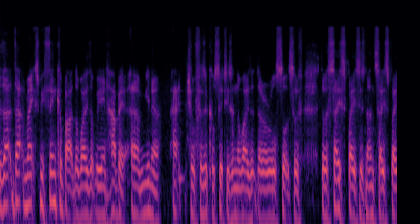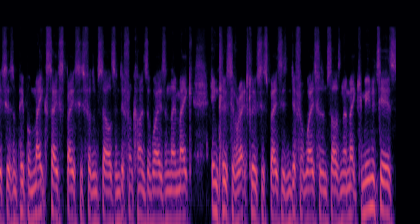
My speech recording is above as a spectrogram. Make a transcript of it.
that that makes me think about the way that we inhabit. Um, you know, actual physical cities in the way that there are all sorts of there are safe spaces and unsafe spaces and people make safe spaces for themselves in different kinds of ways and they make inclusive or exclusive spaces in different ways for themselves and they make communities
